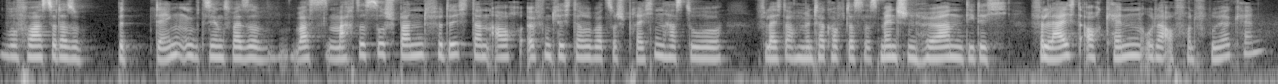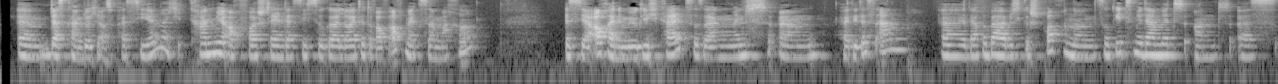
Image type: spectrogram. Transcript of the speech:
Wovor hast du da so Bedenken, beziehungsweise was macht es so spannend für dich, dann auch öffentlich darüber zu sprechen? Hast du vielleicht auch im Hinterkopf, dass das Menschen hören, die dich vielleicht auch kennen oder auch von früher kennen? Ähm, das kann durchaus passieren. Ich kann mir auch vorstellen, dass ich sogar Leute darauf aufmerksam mache. Ist ja auch eine Möglichkeit zu sagen, Mensch, ähm, hör dir das an. Äh, darüber habe ich gesprochen und so geht es mir damit. Und es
